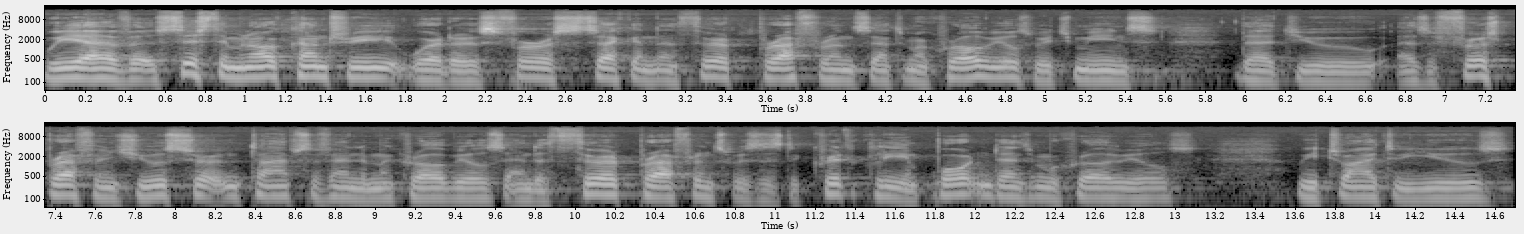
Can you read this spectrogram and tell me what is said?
We have a system in our country where there's first, second, and third preference antimicrobials, which means that you, as a first preference, use certain types of antimicrobials, and the third preference, which is the critically important antimicrobials, we try to use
